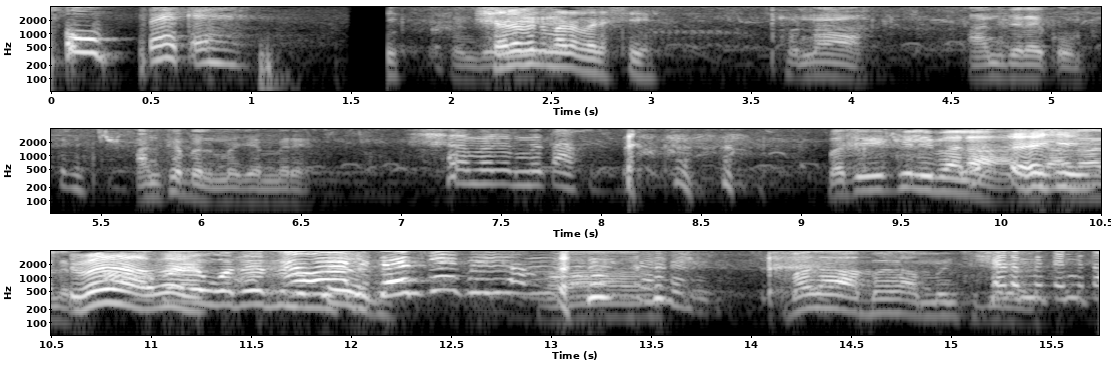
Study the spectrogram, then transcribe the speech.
ጦበቀ ሸለምጥ መጥበል እስቲ። ና አንድ ላይ ቁም። አንተ በል መጀመሪያ ሸመርምጣ በትክክል ይበላ። እሺ፣ በላ፣ በላ።? በላ በላ ምን? ሸለምጥምጣ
